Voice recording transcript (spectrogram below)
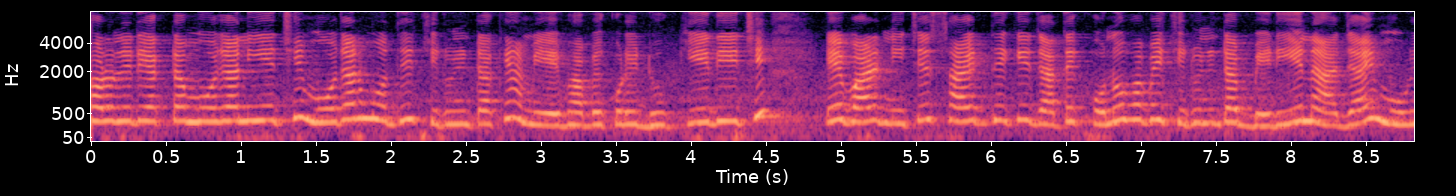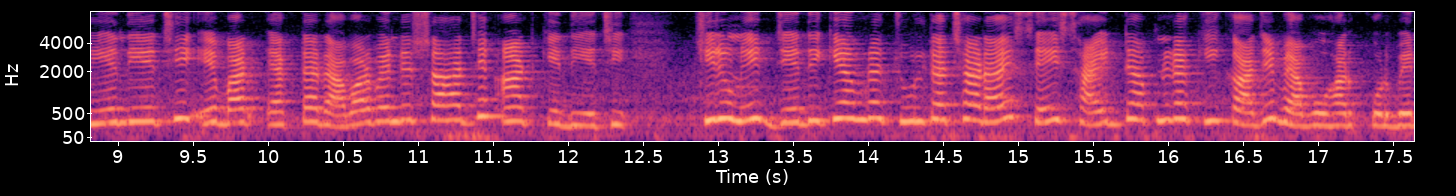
ধরনেরই একটা মোজা নিয়েছি। মোজার মধ্যে চিরুনিটাকে আমি এভাবে করে ঢুকিয়ে দিয়েছি। এবার নিচের সাইড থেকে যাতে কোনোভাবে চিরুনিটা বেরিয়ে না যায়, মুড়িয়ে দিয়েছি। এবার একটা রাবার ব্যান্ডের সাহায্যে আটকে দিয়েছি। চিরুনির যেদিকে আমরা চুলটা ছাড়াই, সেই সাইডটা আপনারা কি কাজে ব্যবহার করবেন?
